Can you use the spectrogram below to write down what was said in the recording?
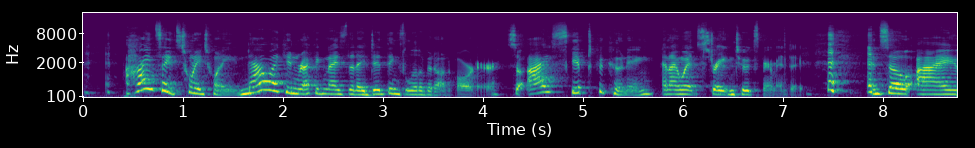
hindsight's 2020 now i can recognize that i did things a little bit out of order so i skipped cocooning and i went straight into experimenting and so i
